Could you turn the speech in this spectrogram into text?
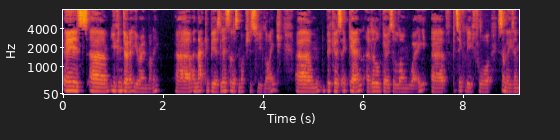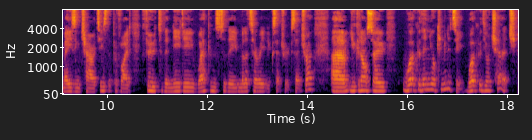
is um, you can donate your own money. Uh, and that can be as little as much as you like, um, because again, a little goes a long way, uh, particularly for some of these amazing charities that provide food to the needy, weapons to the military, etc., etc. Um, you can also work within your community, work with your church.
